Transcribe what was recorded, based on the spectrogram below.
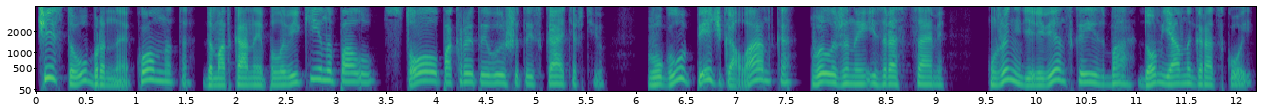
Чисто убранная комната, домотканые половики на полу, стол, покрытый вышитой скатертью, в углу печь-голландка, выложенная изразцами, уже не деревенская изба, дом явно городской.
